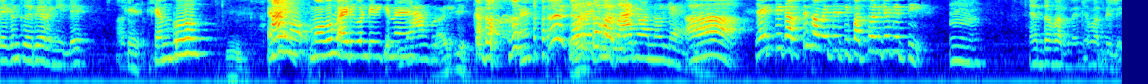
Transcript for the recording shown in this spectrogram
വേഗം കയറി ഇറങ്ങിയില്ലേ? ശംഭു. എന്താ മുഖം വാടിക്കൊണ്ടിരിക്കുന്നേ? കണ്ടോ? ഞാൻ എന്താ പറഞ്ഞേ? ആ ഞാൻ എത്തി കറക്റ്റ് സമയത്ത് എത്തി. പത്ത് മണിക്കൊക്കെ എത്തി. എന്താ പറഞ്ഞു? ഞാൻ പറഞ്ഞില്ലേ?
